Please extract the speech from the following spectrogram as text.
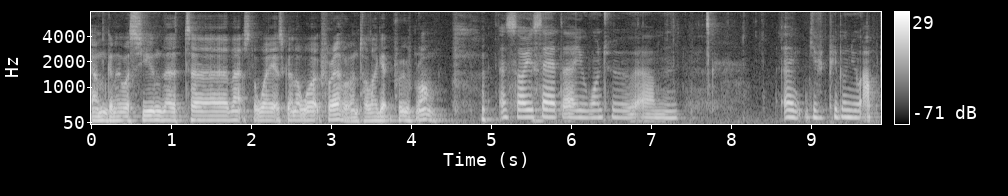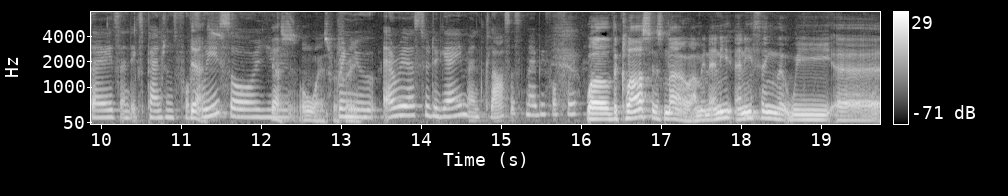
am going to assume that uh, that's the way it's going to work forever until I get proved wrong. so you said uh, you want to. Um, uh, give people new updates and expansions for yes. free. So you yes, always for bring free. new areas to the game and classes maybe for free. Well, the classes no. I mean, any anything that we uh,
